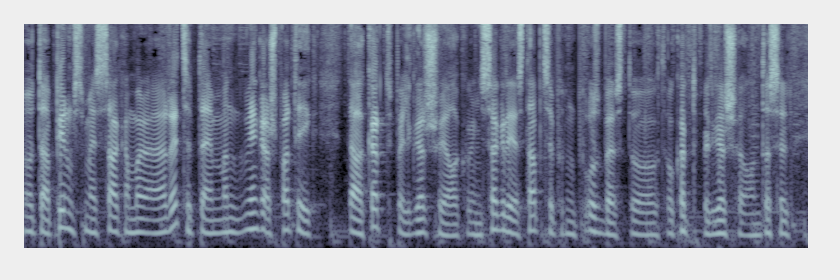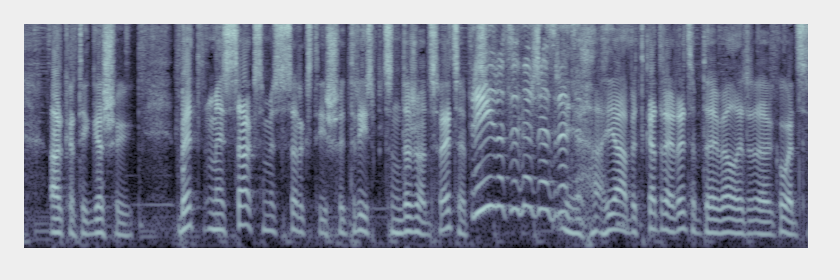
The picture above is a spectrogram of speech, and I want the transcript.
nu, tā, pirms mēs sākam ar receptēm, man vienkārši patīk tā kartupeļu garšviela, ko viņi sagriezt, apcep un uzbēst to, to kartupeļu garšvielu. Tas ir ārkārtīgi garšīgi. Bet mēs sāksim, es sarakstīšu šeit 13 dažādas receptes. 13 dažādas receptes. Jā, jā, bet katrai receptei vēl ir kaut kādas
